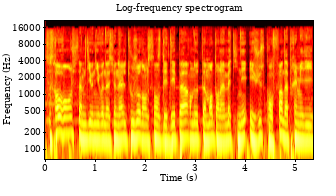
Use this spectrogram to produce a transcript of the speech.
Ce sera orange samedi au niveau national, toujours dans le sens des départs, notamment dans la matinée et jusqu'en fin d'après-midi.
